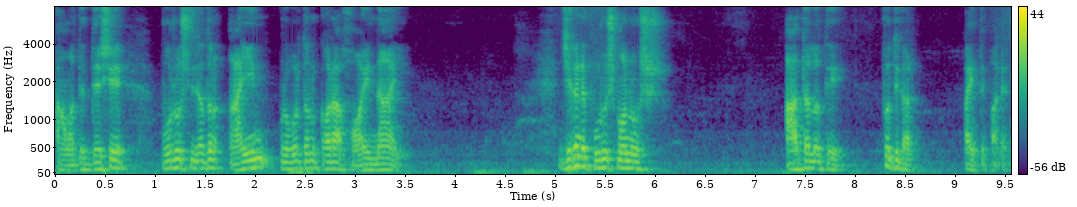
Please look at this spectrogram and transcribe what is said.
আমাদের দেশে পুরুষ নির্যাতন আইন প্রবর্তন করা হয় নাই। যেখানে পুরুষ মানুষ আদালতে প্রতিকার পাইতে পারেন।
